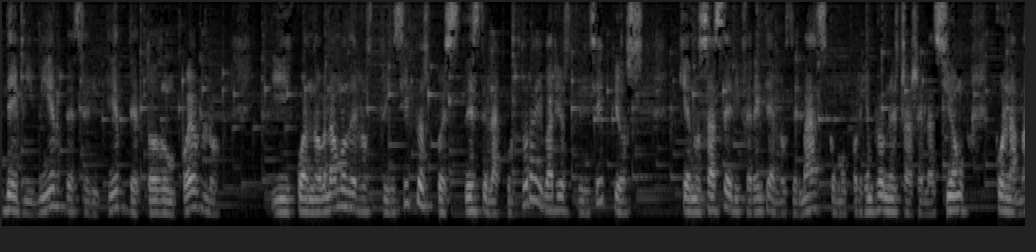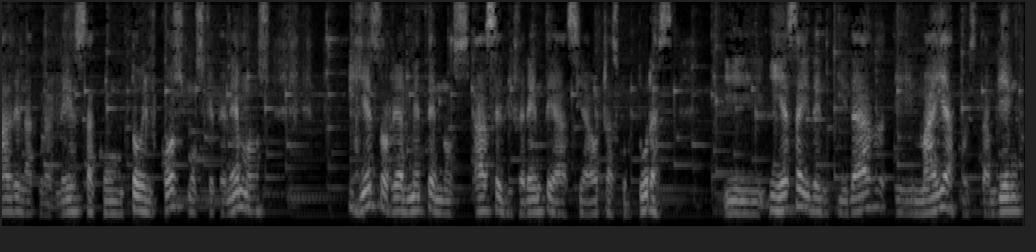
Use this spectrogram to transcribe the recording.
de vivir, de sentir de todo un pueblo. Y cuando hablamos de los principios, pues desde la cultura hay varios principios que nos hace diferente a los demás, como por ejemplo nuestra relación con la madre naturaleza, con todo el cosmos que tenemos. Y eso realmente nos hace diferente hacia otras culturas. Y, esa identidad eh, maya pues también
